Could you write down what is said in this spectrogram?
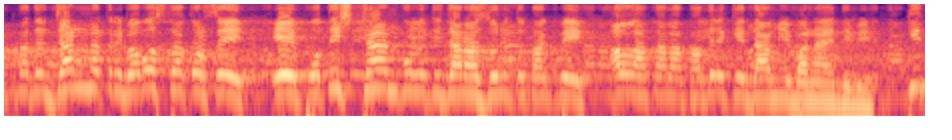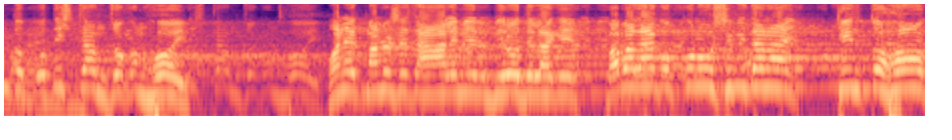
আপনাদের জান্নাতের ব্যবস্থা করছে, এই প্রতিষ্ঠানগুলোতে যারা জড়িত থাকবে, আল্লাহ তালা তাদেরকে দামি বানায় দিবে। কিন্তু প্রতিষ্ঠান যখন হয়, অনেক মানুষ আছে আলেমের বিরোধে লাগে, বাবা লাগুক কোনো অসুবিধা নাই। কিন্তু হক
